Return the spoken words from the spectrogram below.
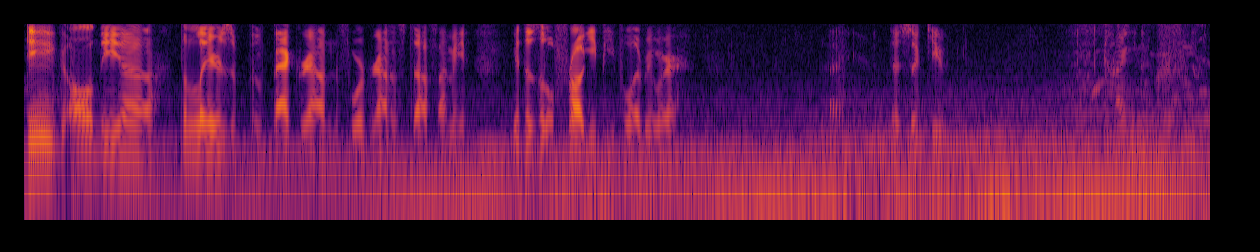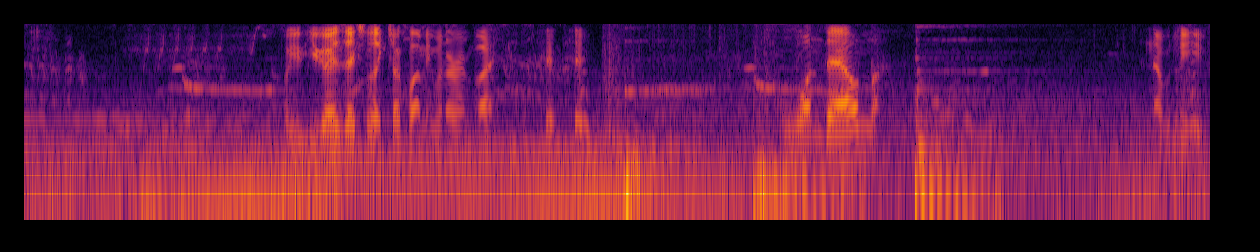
dig all the uh, the layers of, of, background and foreground and stuff. I mean, get those little froggy people everywhere. Uh, they're so cute. Kind of creepy. Well, you, you guys actually like chuckle at me when I run by. One down. And now we leave.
